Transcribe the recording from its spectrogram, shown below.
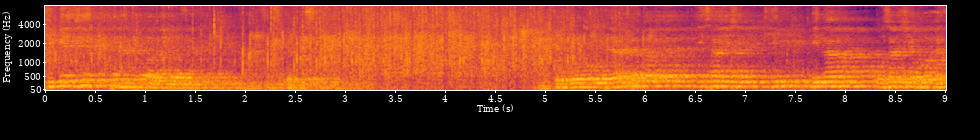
김혜진 대한요가회 이사님 주셨습니다. 네, 그리고 대한요가회 이사이신 김민아 오산시 요가회장님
